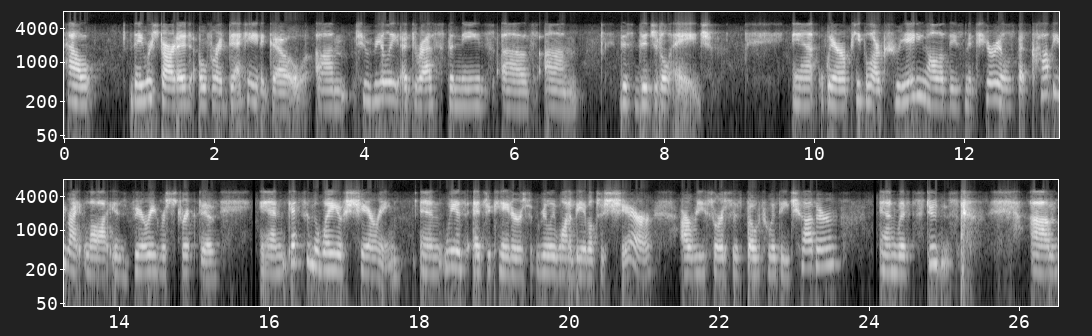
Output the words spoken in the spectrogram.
how they were started over a decade ago um, to really address the needs of um, this digital age and where people are creating all of these materials, but copyright law is very restrictive and gets in the way of sharing. And we as educators really want to be able to share our resources both with each other and with students. um,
